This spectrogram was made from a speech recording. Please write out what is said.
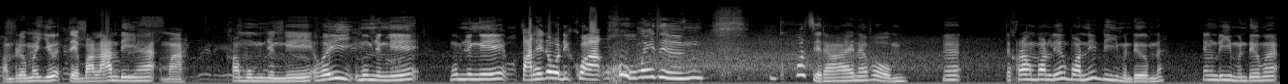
ความเร็วไม่เยอะแต่บาลานซ์ดีฮะมาเข้ามุมอย่างนี้เฮ้ยมุมอย่างนี้ มุมอย่างนี้ปัดให้โดนดีกว่าโอ้โหไม่ถึงโคตรเสียดายนะผมนะ แต่ครองบอลเลี้ยงบอลนี่ดีเหมือนเดิมนะ ยังดีเหมือนเดิมฮะ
